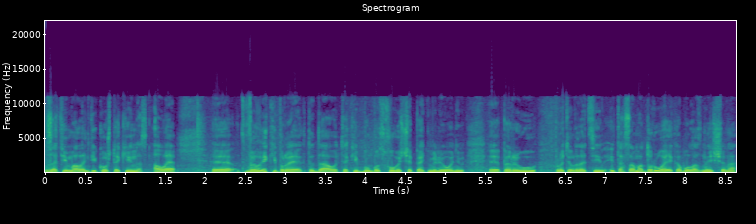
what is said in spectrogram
за ті маленькі кошти, які в нас. Але е, великі проекти, да, от такі бомбосховища 5 мільйонів е, ПРУ протирадіаційне, і та сама дорога, яка була знищена.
